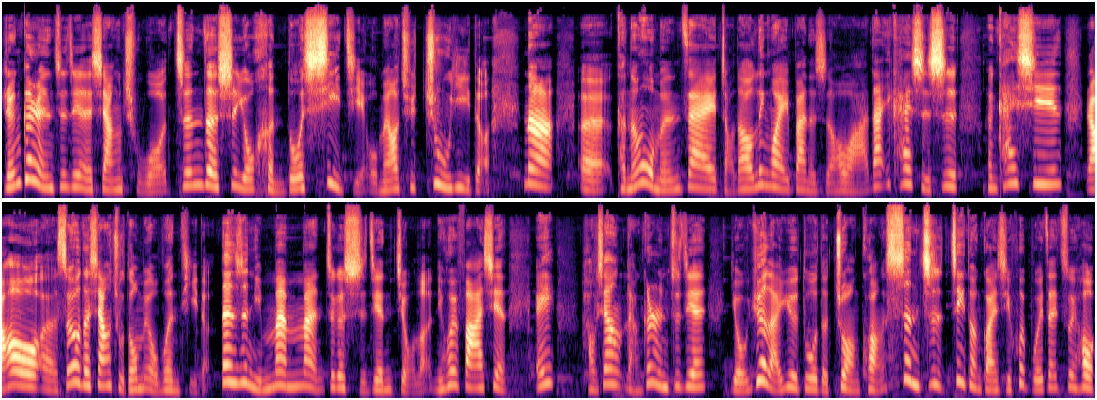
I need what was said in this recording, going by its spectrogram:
人跟人之间的相处哦，真的是有很多细节我们要去注意的。那呃，可能我们在找到另外一半的时候啊，那一开始是很开心，然后呃，所有的相处都没有。问题的，但是你慢慢这个时间久了，你会发现，哎。好像两个人之间有越来越多的状况，甚至这段关系会不会在最后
